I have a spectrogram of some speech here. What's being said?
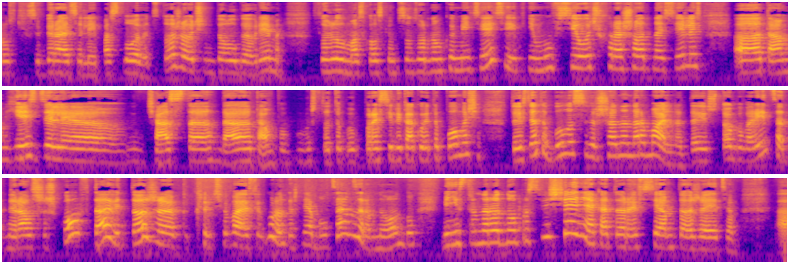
русских собирателей пословиц, тоже очень долгое время служил в Московском цензурном комитете, и к нему все очень хорошо относились, там ездили часто, да, там что-то просили какой-то помощи, то есть это было совершенно нормально. Да и что говорить, адмирал Шишков, да, ведь тоже ключевая фигура, он, конечно, не был цензором, но он был министром народного просвещения, который всем тоже этим а,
